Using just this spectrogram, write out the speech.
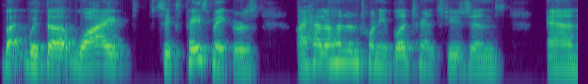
But with the Y6 pacemakers, I had 120 blood transfusions and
